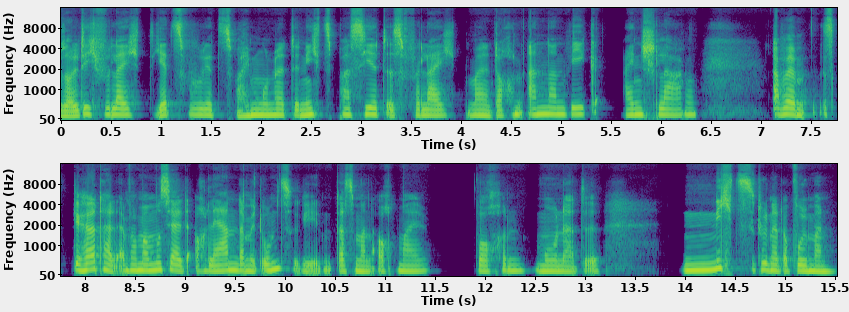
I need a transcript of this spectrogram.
Sollte ich vielleicht jetzt, wo jetzt zwei Monate nichts passiert ist, vielleicht mal doch einen anderen Weg einschlagen? Aber es gehört halt einfach, man muss ja halt auch lernen, damit umzugehen, dass man auch mal Wochen, Monate nichts zu tun hat, obwohl man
